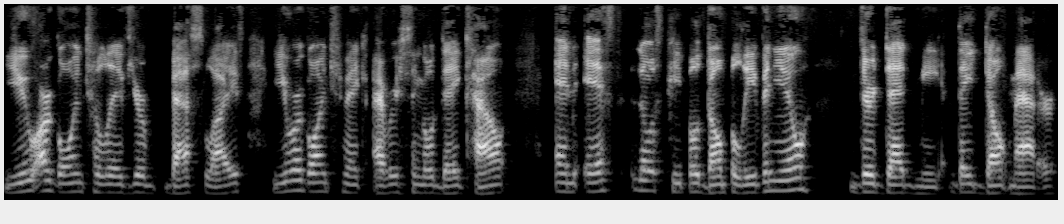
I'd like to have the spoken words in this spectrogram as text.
You are going to live your best life. You are going to make every single day count. And if those people don't believe in you, they're dead meat. They don't matter.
